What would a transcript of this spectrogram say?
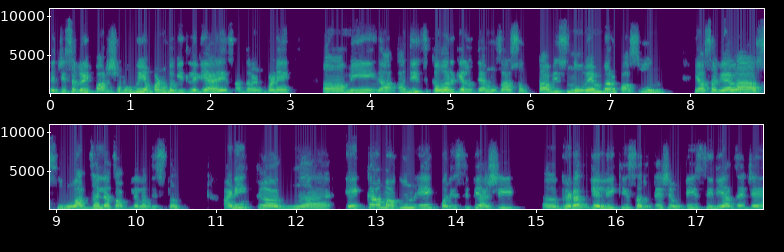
त्याची सगळी पार्श्वभूमी आपण बघितलेली आहे. साधारणपणे मी आधीच कव्हर केलं त्यानुसार सत्तावीस नोव्हेंबरपासून या सगळ्याला सुरुवात झाल्याचं आपल्याला दिसतं. आणि एका मागून एक परिस्थिती अशी घडत गेली की सरते शेवटी सिरियाचे जे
